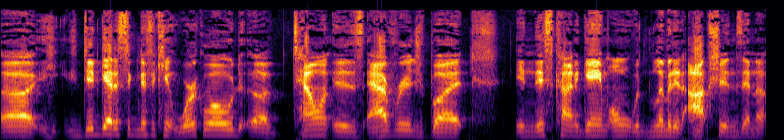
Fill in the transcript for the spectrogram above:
Uh, he did get a significant workload. Uh, talent is average, but in this kind of game with limited options and uh,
